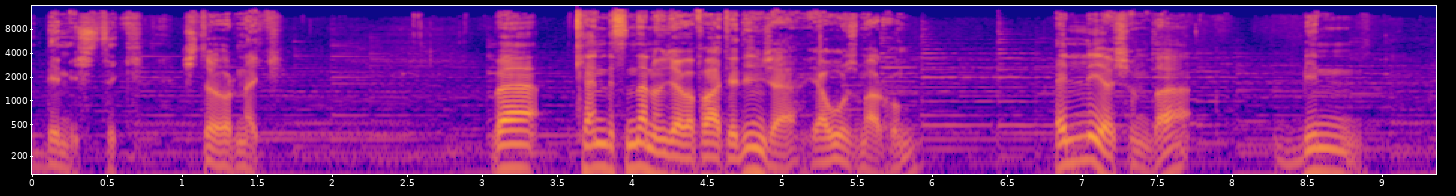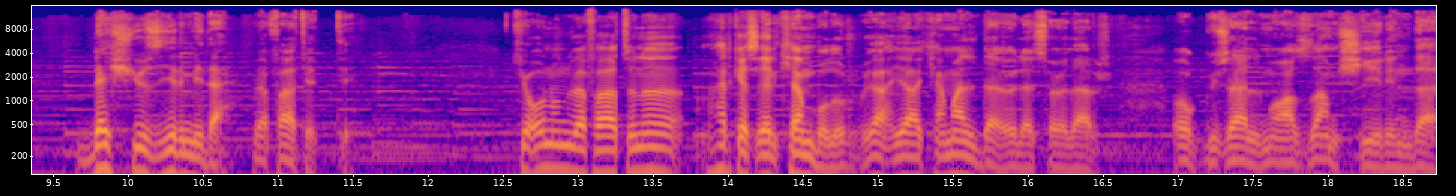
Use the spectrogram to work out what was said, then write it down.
demiştik. İşte örnek. Ve kendisinden önce vefat edince Yavuz merhum 50 yaşında 1520'de vefat etti. Ki onun vefatını herkes erken bulur. Yahya Kemal de öyle söyler. O güzel muazzam şiirinde.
